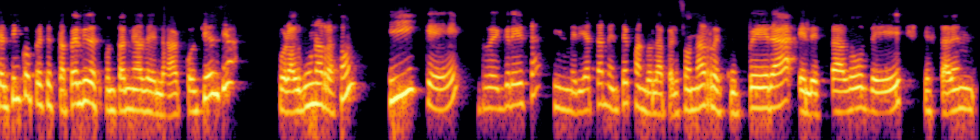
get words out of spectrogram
El síncope es esta pérdida espontánea de la conciencia por alguna razón y que regresa inmediatamente cuando la persona recupera el estado de estar en,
